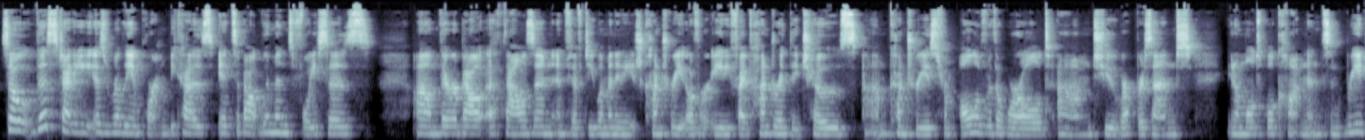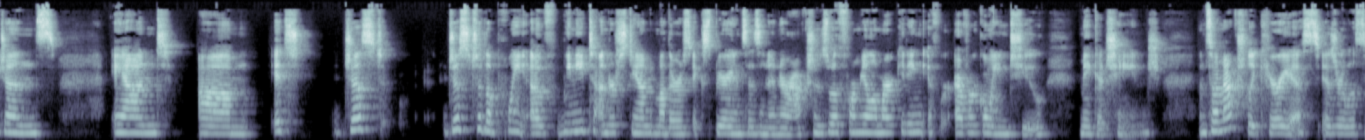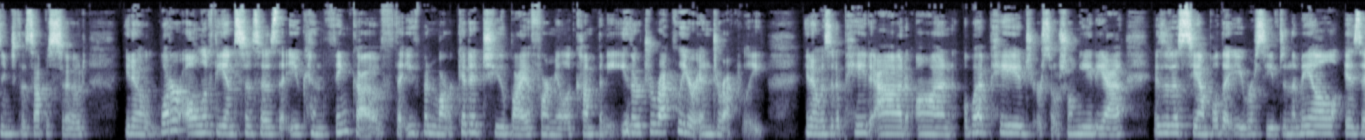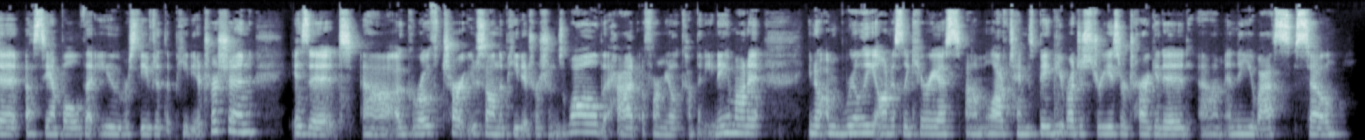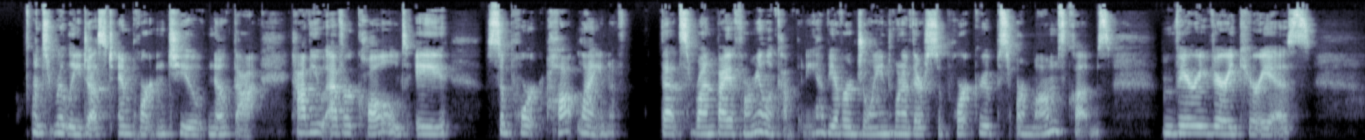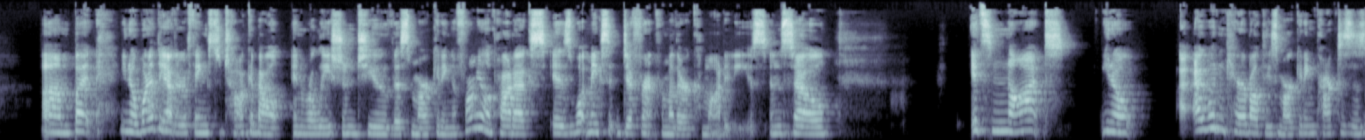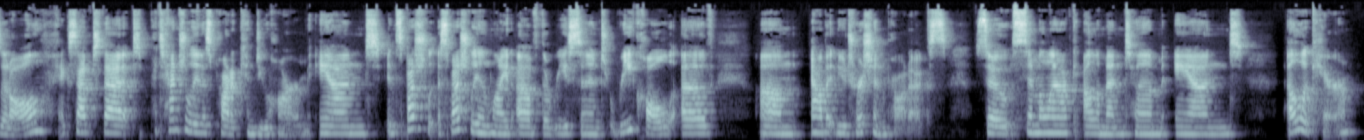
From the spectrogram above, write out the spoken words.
So, this study is really important because it's about women's voices. Um, there are about 1,050 women in each country, over 8,500. They chose um, countries from all over the world um, to represent, you know, multiple continents and regions. And um, it's just just to the point of we need to understand mothers' experiences and interactions with formula marketing if we're ever going to make a change. And so I'm actually curious as you're listening to this episode, you know, what are all of the instances that you can think of that you've been marketed to by a formula company, either directly or indirectly? You know, is it a paid ad on a web page or social media? Is it a sample that you received in the mail? Is it a sample that you received at the pediatrician? Is it uh, a growth chart you saw on the pediatrician's wall that had a formula company name on it? You know, I'm really honestly curious. Um, a lot of times, baby registries are targeted um, in the US. So, it's really just important to note that. Have you ever called a support hotline that's run by a formula company? Have you ever joined one of their support groups or moms clubs? I'm very, very curious. Um, but you know, one of the other things to talk about in relation to this marketing of formula products is what makes it different from other commodities. And so, it's not, you know, I wouldn't care about these marketing practices at all, except that potentially this product can do harm, and especially especially in light of the recent recall of um, Abbott nutrition products. So Similac, Alimentum, and Elecare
